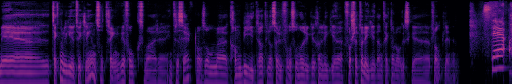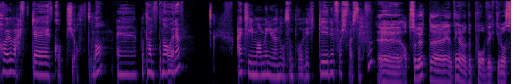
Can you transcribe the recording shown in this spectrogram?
med teknologiutviklingen så trenger vi folk som er eh, interessert, og som eh, kan bidra til å sørge for at også Norge kan ligge, fortsette å ligge i den teknologiske frontlinjen. Det har jo vært eh, COP28 nå, på tampen av året. Er klima og miljø noe som påvirker forsvarssektoren? Eh, absolutt. En ting er at det påvirker oss.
